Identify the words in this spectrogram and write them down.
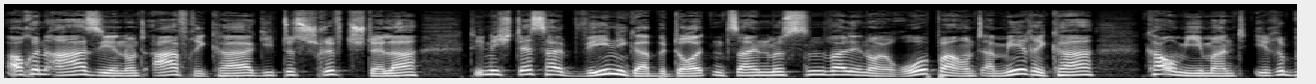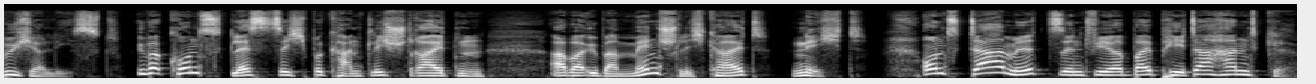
Auch in Asien und Afrika gibt es Schriftsteller, die nicht deshalb weniger bedeutend sein müssen, weil in Europa und Amerika kaum jemand ihre Bücher liest. Über Kunst lässt sich bekanntlich streiten, aber über Menschlichkeit nicht. Und damit sind wir bei Peter Handke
